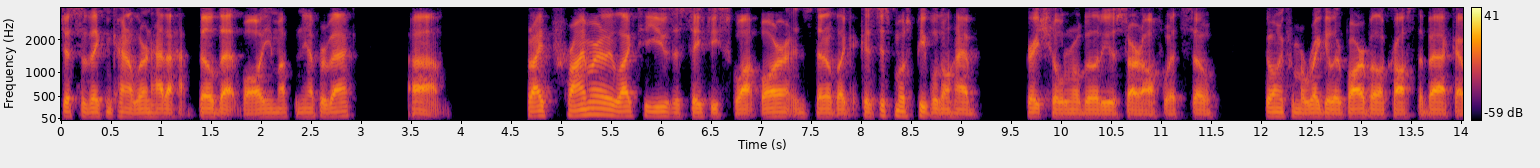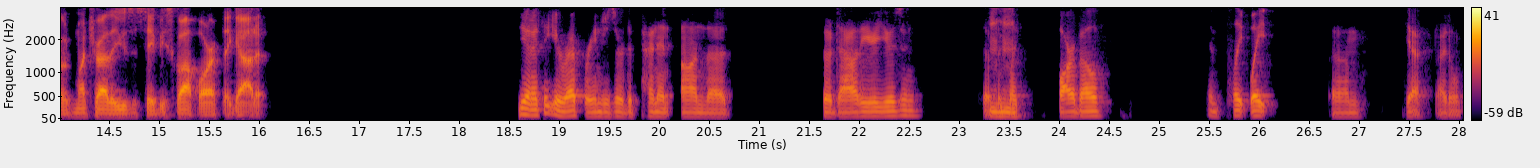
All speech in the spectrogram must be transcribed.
just so they can kind of learn how to build that volume up in the upper back. Um, but I primarily like to use a safety squat bar instead of like because just most people don't have great shoulder mobility to start off with. So going from a regular barbell across the back, I would much rather use a safety squat bar if they got it. Yeah, and I think your rep ranges are dependent on the modality you're using. So if mm-hmm. it's like barbell and plate weight, um, yeah, I don't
